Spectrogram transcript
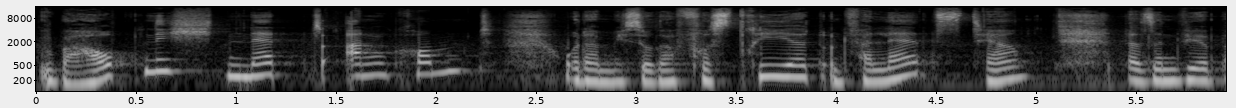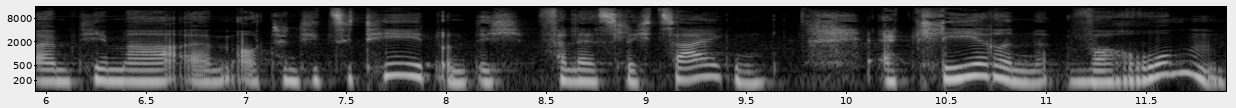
überhaupt nicht nett ankommt oder mich sogar frustriert und verletzt, ja? Da sind wir beim Thema ähm, Authentizität und dich verletzlich zeigen. Erklären, warum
